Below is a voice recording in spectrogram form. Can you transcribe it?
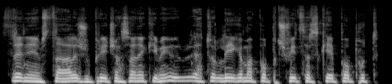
srednjem staležu, pričam sa nekim eto, ligama poput Švicarske, poput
